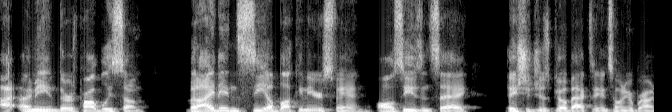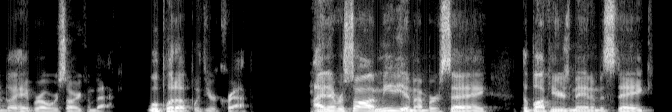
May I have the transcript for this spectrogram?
I, I mean, there's probably some, but I didn't see a Buccaneers fan all season say they should just go back to Antonio Brown and be like, hey, bro, we're sorry, come back. We'll put up with your crap. I never saw a media member say the Buccaneers made a mistake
